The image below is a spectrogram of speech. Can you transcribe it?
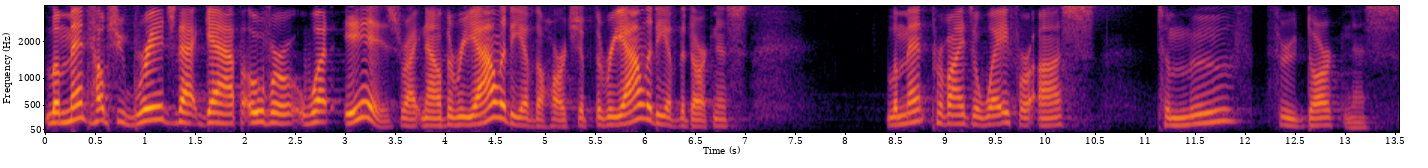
Lament helps you bridge that gap over what is right now, the reality of the hardship, the reality of the darkness. Lament provides a way for us to move through darkness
